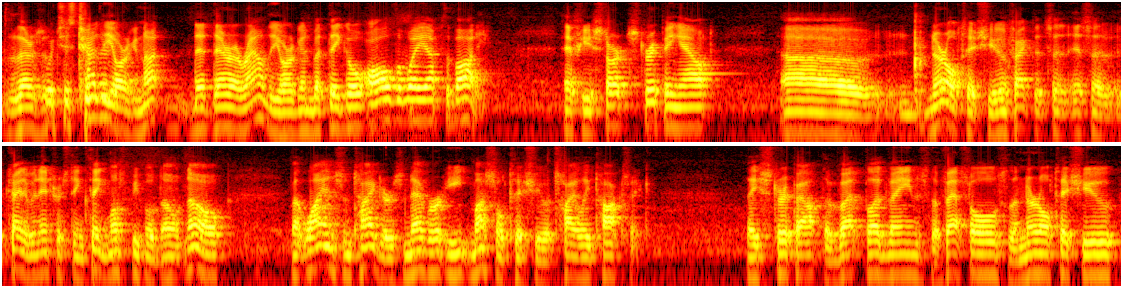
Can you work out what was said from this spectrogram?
There's Which is to the organ, not that they're around the organ, but they go all the way up the body. If you start stripping out uh, neural tissue, in fact, it's a it's a kind of an interesting thing. Most people don't know, but lions and tigers never eat muscle tissue. It's highly toxic. They strip out the blood veins, the vessels, the neural tissue.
